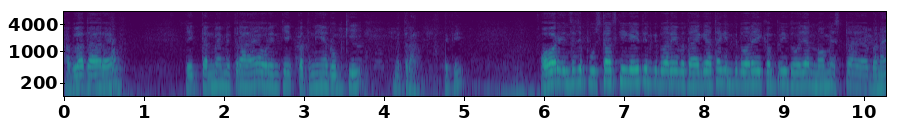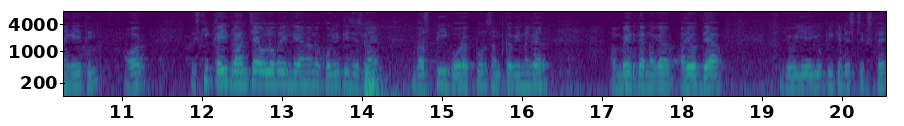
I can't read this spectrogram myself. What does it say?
हवलादार है एक तन्मय मित्रा है और इनकी एक पत्नी है रुमकी मित्रा। थी और इनसे जो पूछताछ की गई थी इनके द्वारा ये बताया गया था कि इनके द्वारा ये कंपनी 2009 में बनाई गई थी और इसकी कई ब्रांचें ऑल ओवर इंडिया इन्होंने खोली थी जिसमें बस्ती, गोरखपुर, संत कबीर नगर अंबेडकर नगर, अयोध्या, जो ये यूपी के डिस्ट्रिक्ट्स थे।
